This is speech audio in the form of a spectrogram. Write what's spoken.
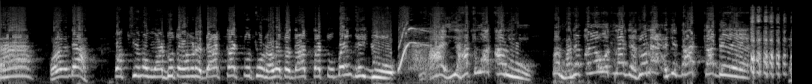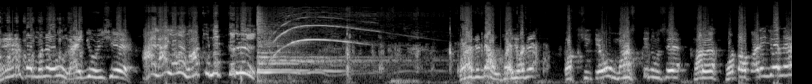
હા પક્ષી નું મોઢું તો હમણાં દાંત કાઢતું ને હવે તો દાંત કાઢતું બંધ થઈ ગયું. હા એ હાથું વાતારું પણ મને તો એવું જ લાગે જો ને હજી હે તો મને એવું લાગ્યું છે હા હા હવે વાતું નથી કરી ઓરડા દાદા ઊભા જો ને. પક્ષી કેવું મસ્તીનું છે. મારો એક ફોટો પાડી જો ને.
